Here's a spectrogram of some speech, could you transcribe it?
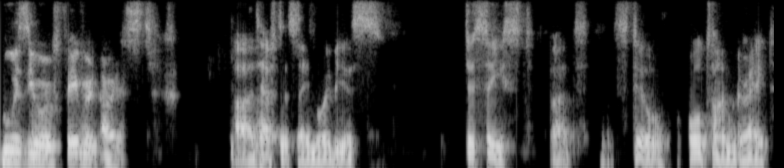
Who is your favorite artist? Uh, I'd have to say Moebius. Deceased, but still all time great.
